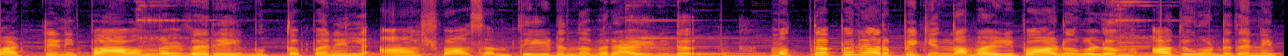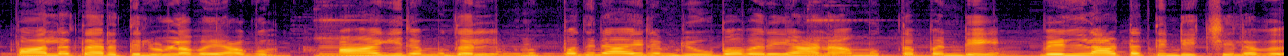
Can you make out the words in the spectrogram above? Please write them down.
പട്ടിണി പാവങ്ങൾ വരെ മുത്തപ്പനിൽ ആശ്വാസം തേടുന്നവരായുണ്ട്. മുത്തപ്പൻ അർപ്പിക്കുന്ന വഴിപാടുകളും അതുകൊണ്ട് തന്നെ പല തരത്തിലുള്ളവയാകും. ആയിരം മുതൽ മുപ്പതിനായിരം രൂപ വരെയാണ് മുത്തപ്പന്റെ വെള്ളാട്ടത്തിന്റെ ചിലവ്.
